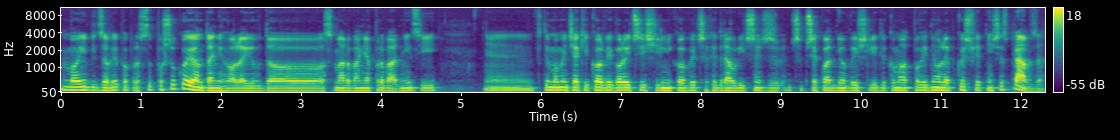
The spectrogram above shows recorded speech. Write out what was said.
moi widzowie po prostu poszukują tanich olejów do smarowania prowadnic i e, w tym momencie jakikolwiek olej, czy silnikowy, czy hydrauliczny, czy, czy przekładniowy, jeśli tylko ma odpowiednią lepkość, świetnie się sprawdza.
